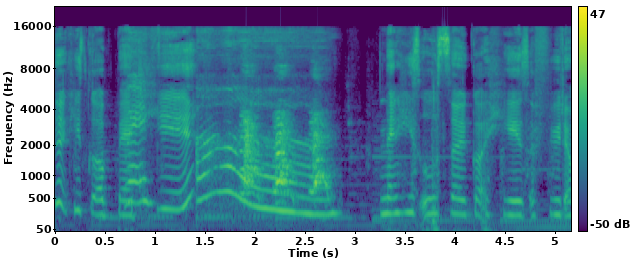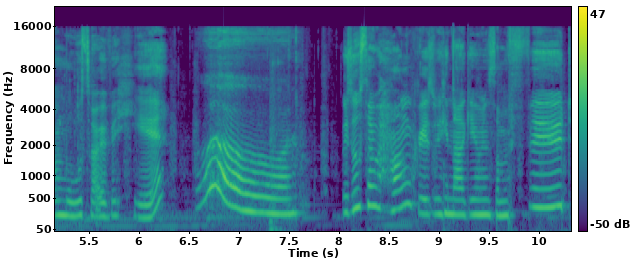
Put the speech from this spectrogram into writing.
Look, he's got a bed Hey. here. Ah. And then he's also got his food and water over here. Whoa. He's also hungry, so we can now give him some food.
